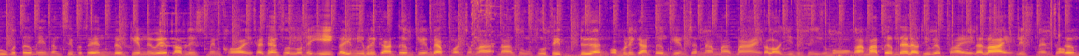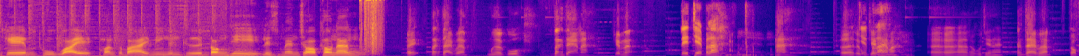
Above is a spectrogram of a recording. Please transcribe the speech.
ถูกกว่าเติมเองตั้ง 10%เติมเกมในเว็บ รับ Listman Coin ใช้แทนส่วนลดได้อีก และยังมีบริการเติมเกมแบบผ่อนชำระนานสูงสุด 10 เดือน พร้อมบริการเติมเกมชั้นนำมากมาย ตลอด 24 ชั่วโมง สามารถเติมได้แล้วที่เว็บไซต์และไลน์ Listman Shop เติมเกม ถูกไวผ่อนสบายมีเงินคืนต้องที่ Listman Shop เท่านั้น เฮ้ย ตั้งใจเพื่อนมือกู ตั้งใจนะเกมนะเลเจ็ดปะล่ะ ฮะเออเดี๋ยวกูเจ็เจดนปะให้มาเออเออเออเดี๋ยวกูเจนให้ตั้งใจเพื่อนจบ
